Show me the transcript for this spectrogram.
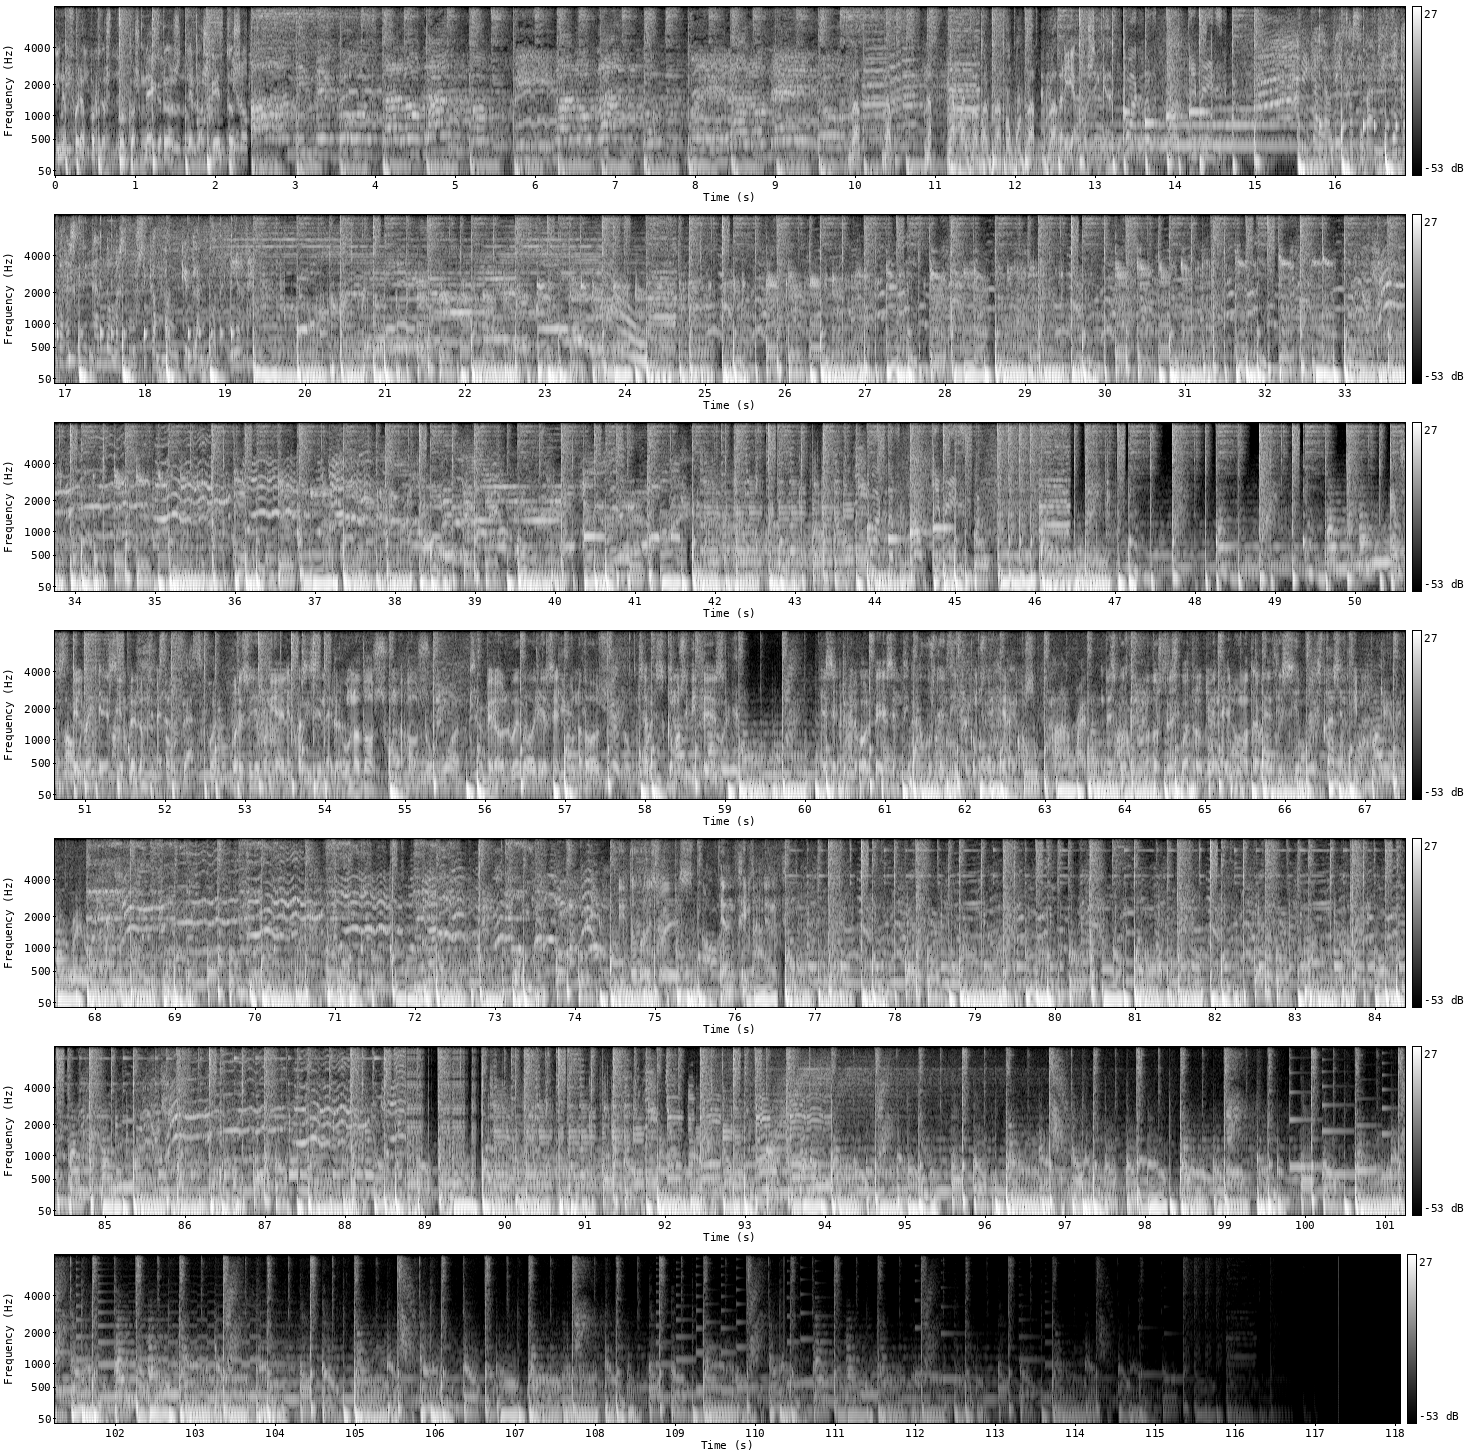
Si no fuera por los pocos negros de los guetos. No, no, no, no, habría música. Pega la oreja ese y acabarás gritando más música funky blanco de mierda. Siempre lo primero. Por eso yo ponía el énfasis en el 1, 2, 1, 2. Pero luego oyes el 1, 2, ¿sabes? Como si dices... Ese primer golpe es encima, justo encima, como si dijéramos. Después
